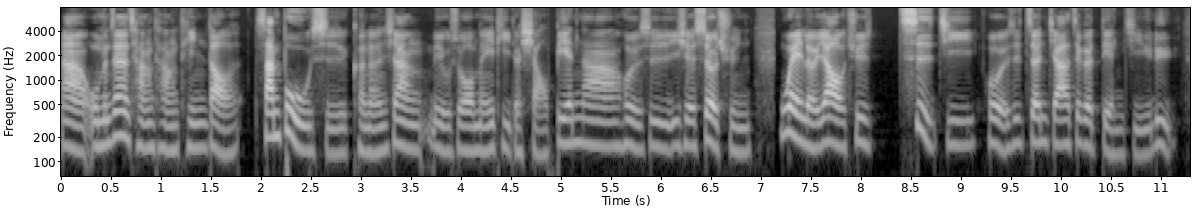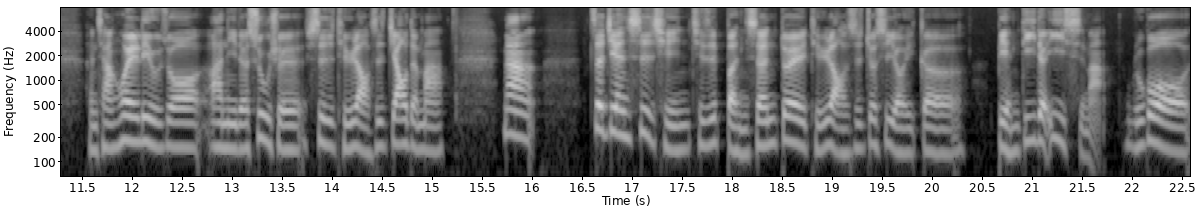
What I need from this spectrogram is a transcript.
那我们真的常常听到三不五时，可能像例如说媒体的小编啊，或者是一些社群，为了要去刺激或者是增加这个点击率，很常会例如说啊，你的数学是体育老师教的吗？那这件事情其实本身对体育老师就是有一个贬低的意思嘛。如果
